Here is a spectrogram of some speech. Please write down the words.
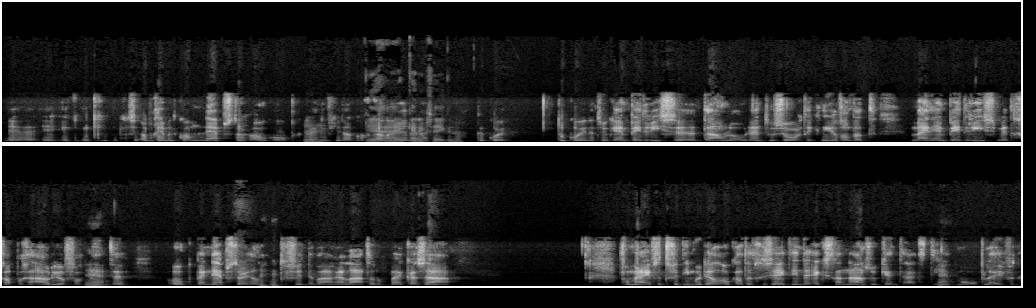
Uh, ik, ik, ik, op een gegeven moment kwam Napster ook op. Ik weet niet mhm. of je dat nog kan herinneren. Ja, ik zeker nog. Toen kon, toen kon je natuurlijk mp3's uh, eh, downloaden. En toen zorgde ik in ieder geval dat mijn mp3's met grappige audiofragmenten... ook bij Napster heel goed te vinden waren. En later nog bij Kazaa voor mij heeft het verdienmodel ook altijd gezeten in de extra naamsbekendheid die het me opleverde.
